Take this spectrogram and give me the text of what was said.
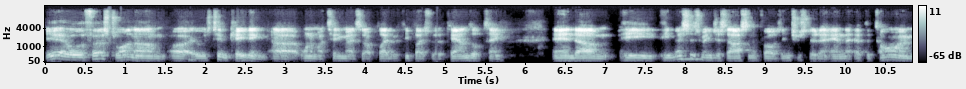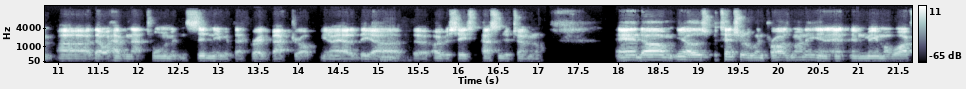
Yeah, well, the first one, um, uh, it was Tim Keating, uh, one of my teammates that I played with. He plays for the Townsville team, and um, he he messaged me just asking if I was interested. And at the time, uh, they were having that tournament in Sydney with that great backdrop, you know, out of the uh, mm. the overseas passenger terminal. And um, you know, there was potential to win prize money, and, and, and, me and my wife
